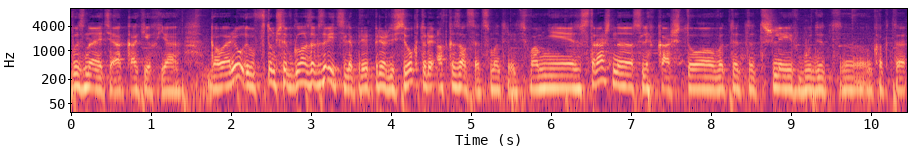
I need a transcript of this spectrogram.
Вы знаете, о каких я говорю, в том числе в глазах зрителя, прежде всего, который отказался это смотреть. Вам не страшно слегка, что вот этот шлейф будет э, как-то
